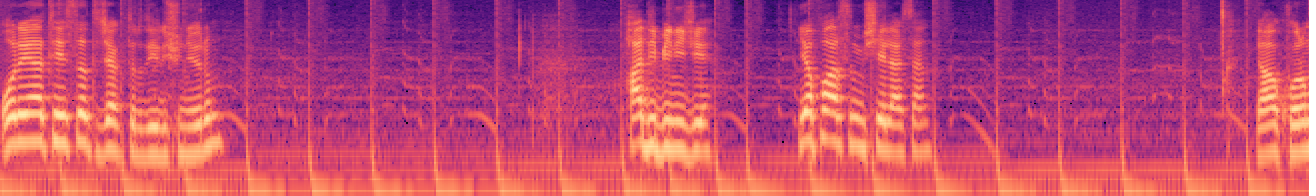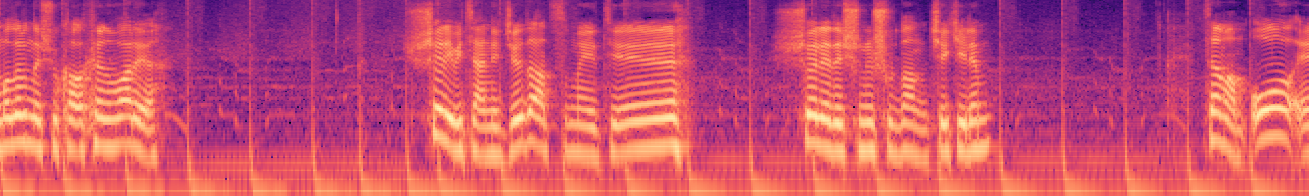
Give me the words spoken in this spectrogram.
Oraya tesla atacaktır diye düşünüyorum. Hadi binici. Yaparsın bir şeyler sen. Ya korumaların da şu kalkanı var ya. Şöyle bir tane cadı atma yeti. Şöyle de şunu şuradan çekelim. Tamam o e,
